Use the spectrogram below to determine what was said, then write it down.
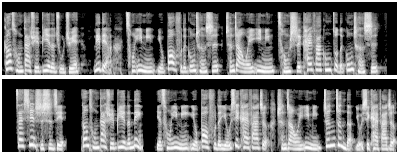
刚从大学毕业的主角 Lydia 从一名有抱负的工程师成长为一名从事开发工作的工程师。在现实世界，刚从大学毕业的 Lin 也从一名有抱负的游戏开发者成长为一名真正的游戏开发者。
